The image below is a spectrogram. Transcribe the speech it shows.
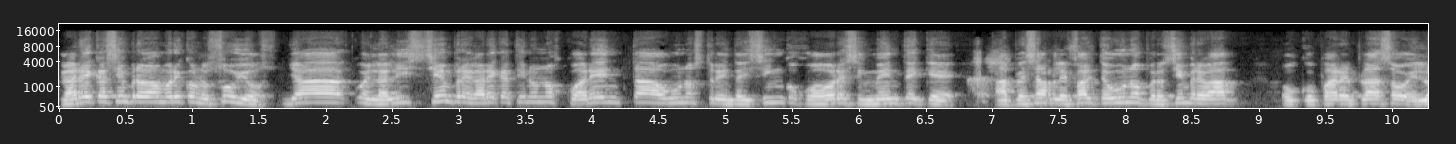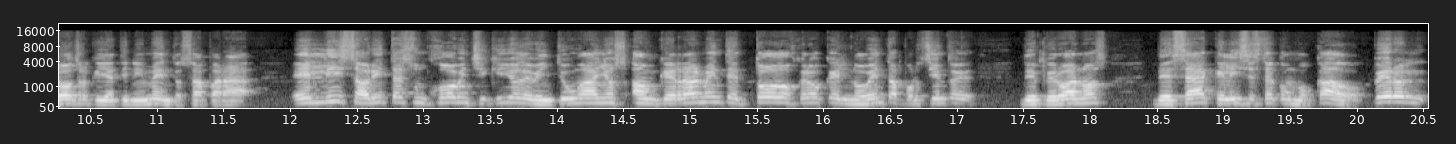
Gareca siempre va a morir con los suyos. Ya en la lista siempre Gareca tiene unos 40 o unos 35 jugadores en mente que a pesar le falte uno, pero siempre va a ocupar el plazo el otro que ya tiene en mente. O sea, para él Liz ahorita es un joven chiquillo de 21 años, aunque realmente todos, creo que el 90% de, de peruanos desea que Liz esté convocado. Pero el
